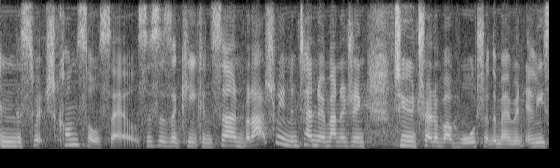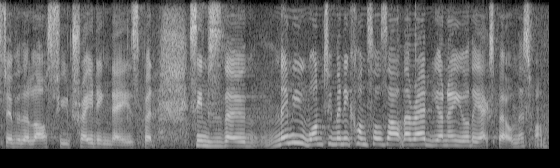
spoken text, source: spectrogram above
in the Switch console sales. This is a key concern, but actually Nintendo managing to tread above water at the moment, at least over the last few trading days. But it seems as though maybe one too many consoles out there, Ed. You know, you're the expert on this one.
